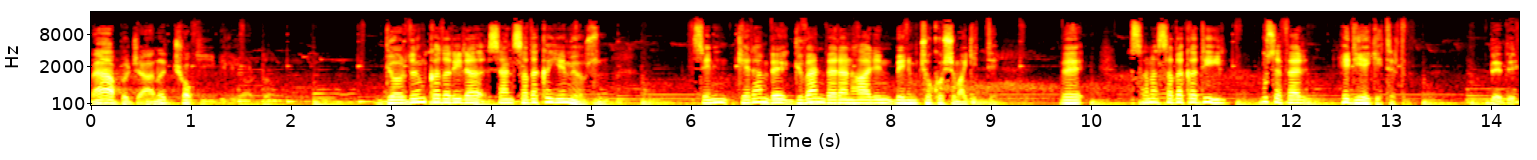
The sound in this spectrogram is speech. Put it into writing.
ne yapacağını çok iyi biliyordu. Gördüğüm kadarıyla sen sadaka yemiyorsun. Senin kerem ve güven veren halin benim çok hoşuma gitti. Ve sana sadaka değil bu sefer hediye getirdim. dedi.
